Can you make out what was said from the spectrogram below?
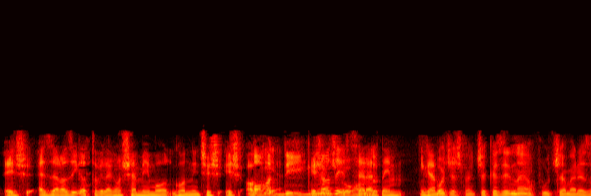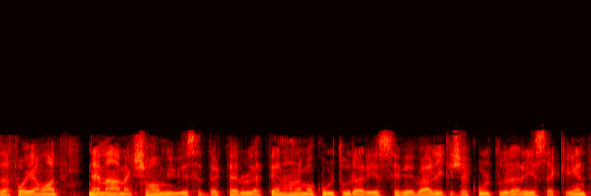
és ezzel az igaz a világon semmi gond nincs, és, és, aki, Addig és azért gond. szeretném, igen? Bocsáss meg, csak ez egy nagyon furcsa, mert ez a folyamat nem áll meg soha a művészetek területén, hanem a kultúra részévé válik, és a kultúra részeként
